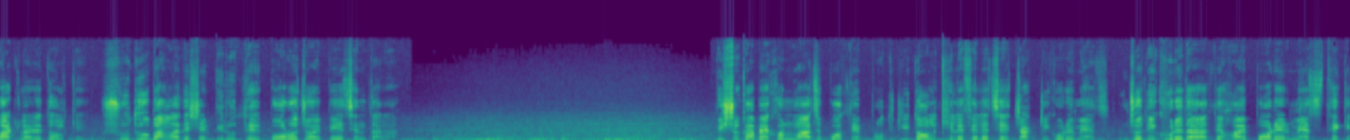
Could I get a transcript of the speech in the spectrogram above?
বাটলারের দলকে। শুধু বাংলাদেশের বিরুদ্ধে বড় জয় পেয়েছেন তারা। বিশ্বকাপ এখন মাঝপথে প্রতিটি দল খেলে ফেলেছে চারটি করে ম্যাচ। যদি ঘুরে দাঁড়াতে হয়, পরের ম্যাচ থেকে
